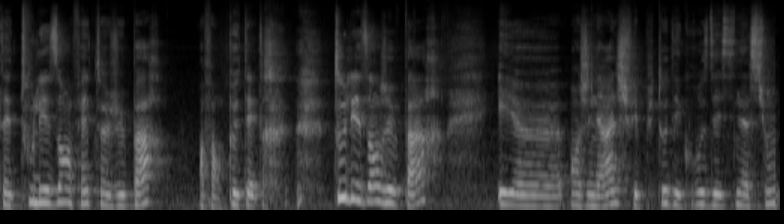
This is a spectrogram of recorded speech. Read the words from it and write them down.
peut-être tous les ans en fait je pars Enfin, peut-être. Tous les ans, je pars. Et euh, en général, je fais plutôt des grosses destinations.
